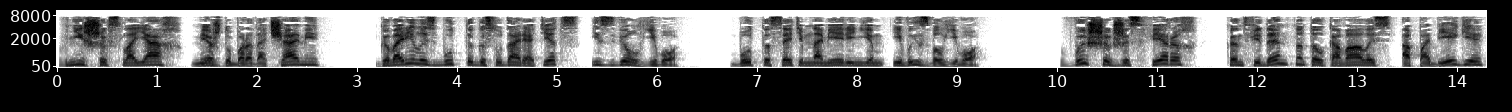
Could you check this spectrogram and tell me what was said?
В низших слоях, между бородачами, говорилось, будто государь-отец извел его, будто с этим намерением и вызвал его. В высших же сферах конфидентно толковалось о побеге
